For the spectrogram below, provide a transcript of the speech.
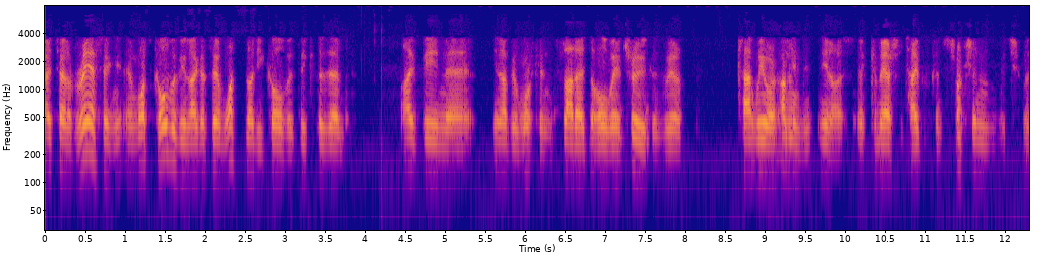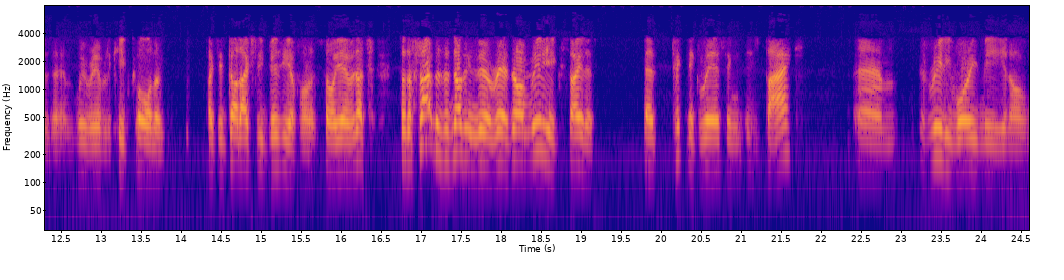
outside of racing and what's COVID been like, I'd say what's bloody COVID because um, I've been, uh, you know, I've been working flat out the whole way through because we're we were, I mean, you know, a commercial type of construction, which was, um, we were able to keep going and fact it got actually busier for us. So yeah, that's, so the flatness has nothing to do with race. No, I'm really excited that picnic racing is back. Um, it really worried me, you know,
